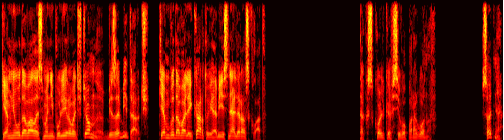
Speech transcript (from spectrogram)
Кем не удавалось манипулировать в темную, без обид, Арч, тем выдавали карту и объясняли расклад. Так сколько всего парагонов? Сотня?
